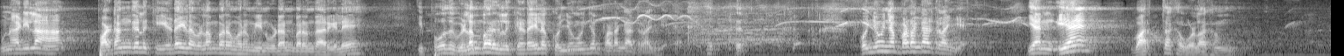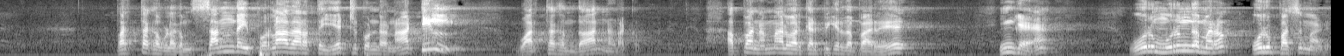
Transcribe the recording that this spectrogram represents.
முன்னாடிலாம் படங்களுக்கு இடையில விளம்பரம் வரும் என் உடன் பிறந்தார்களே. இப்போது விளம்பரங்களுக்கு இடையில கொஞ்சம் கொஞ்சம் படம் காட்டுறாங்க. கொஞ்சம் கொஞ்சம் படம் காட்டுறாங்க. ஏன் ஏன்? வர்த்தக உலகம். வர்த்தக உலகம். சந்தை பொருளாதாரத்தை ஏற்றுக்கொண்ட நாட்டில் வர்த்தகம்தான் நடக்கும். அப்பா நம்மாழ்வார் கற்பிக்கிறத பாரு. இங்கே ஒரு முருங்கை மரம் ஒரு பசுமாடு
